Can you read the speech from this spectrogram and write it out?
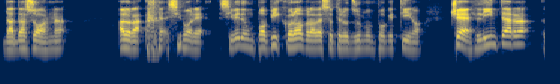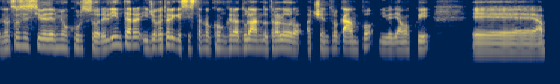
da Dazon. Allora, Simone, si vede un po' piccolo, però adesso te lo zoom un pochettino c'è l'Inter, non so se si vede il mio cursore, l'Inter, i giocatori che si stanno congratulando tra loro a centrocampo, li vediamo qui, eh, a,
